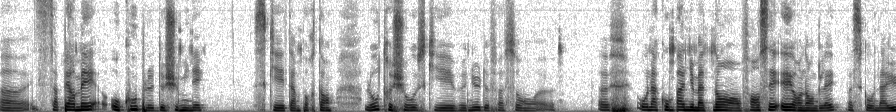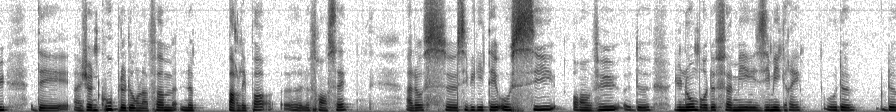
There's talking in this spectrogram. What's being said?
euh, ça permet au couple de cheminer, ce qui est important. L'autre chose qui est venue de façon... Euh, euh, on accompagne maintenant en français et en anglais parce qu'on a eu un jeune couple dont la femme ne parlait pas le français. Alors, possibilité aussi en vue du nombre de familles immigrées ou de, de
